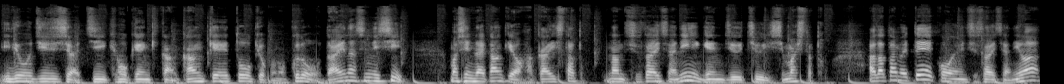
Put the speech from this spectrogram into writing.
医療従事者地域保健機関関係当局の苦労を台無しにし、まあ、信頼関係を破壊したと。なんで主催者に厳重注意しましたと。改めて公演主催者には、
